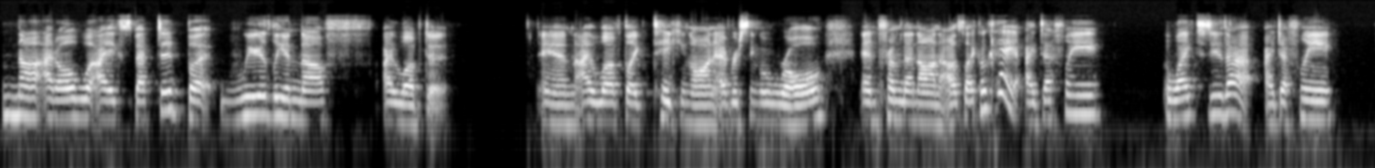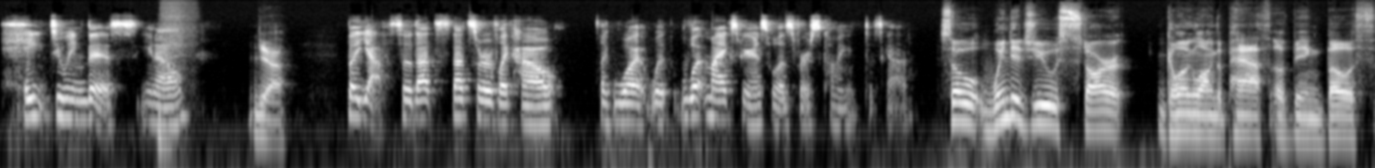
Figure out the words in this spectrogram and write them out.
not at all what I expected, but weirdly enough, I loved it. And I loved like taking on every single role. And from then on, I was like, okay, I definitely like to do that. I definitely hate doing this, you know? Yeah. But yeah, so that's that's sort of like how like what what what my experience was first coming to SCAD. So, when did you start going along the path of being both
